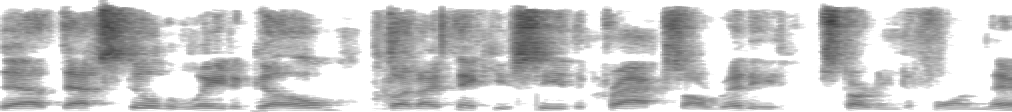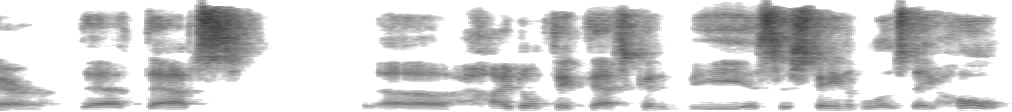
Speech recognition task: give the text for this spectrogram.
That that's still the way to go, but I think you see the cracks already starting to form there. That that's uh, I don't think that's going to be as sustainable as they hope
